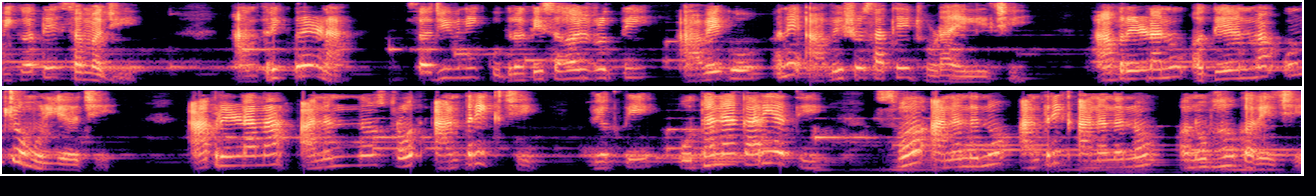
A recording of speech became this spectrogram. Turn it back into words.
વિગતે સમજીએ. આંતરિક પ્રેરણા સજીવની કુદરતી સહજ વૃત્તિ આવેગો અને આવેશો સાથે જોડાયેલી છે. આ પ્રેરણાનું અધ્યયનમાં ઊંચું મૂલ્ય છે. આ પ્રેરણામાં આનંદનો સ્ત્રોત આંતરિક છે. વ્યક્તિ પોતાના કાર્યથી સ્વ આનંદનો, આંતરિક આનંદનો અનુભવ કરે છે.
